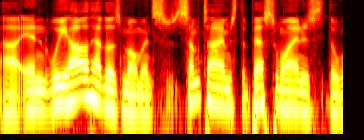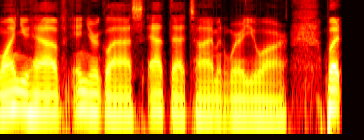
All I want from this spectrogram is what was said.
Uh, and we all have those moments. Sometimes the best wine is the wine you have in your glass at that time and where you are. But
